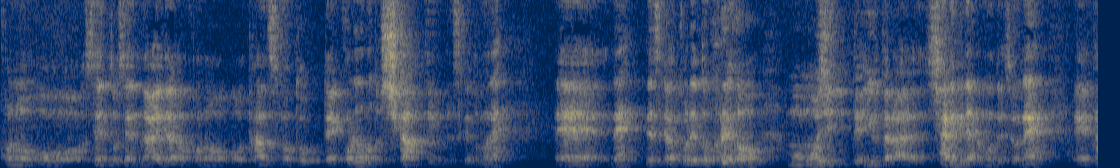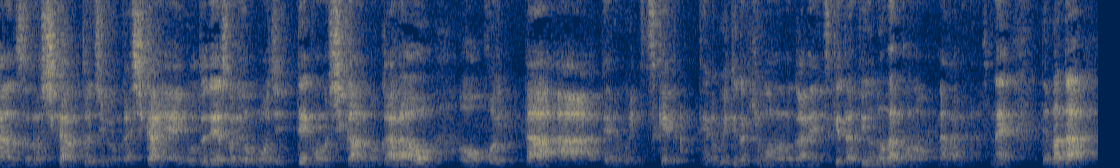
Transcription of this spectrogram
この線と線の間のこのタンスの取っ手これのこと士官っていうんですけどもね,、えーねですからこれとこれをもう文字って言うたらシャレみたいなもんですよね、えータンスの士官と自分が士官やいうことでそれをもじってこの士官の柄をこういったあ手ぬぐいにつけた手ぬぐいというか着物の柄につけたというのがこの流れなんですね。でまた、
